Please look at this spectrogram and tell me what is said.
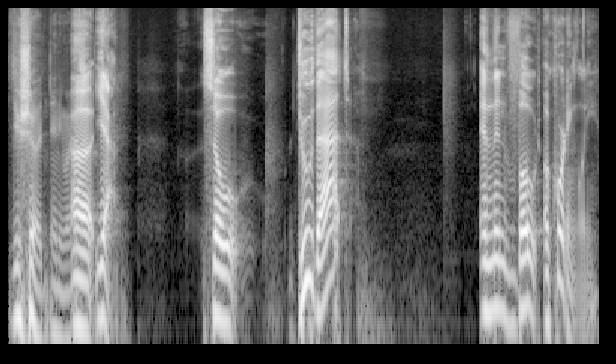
You should, anyway. Uh, yeah. So do that, and then vote accordingly.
